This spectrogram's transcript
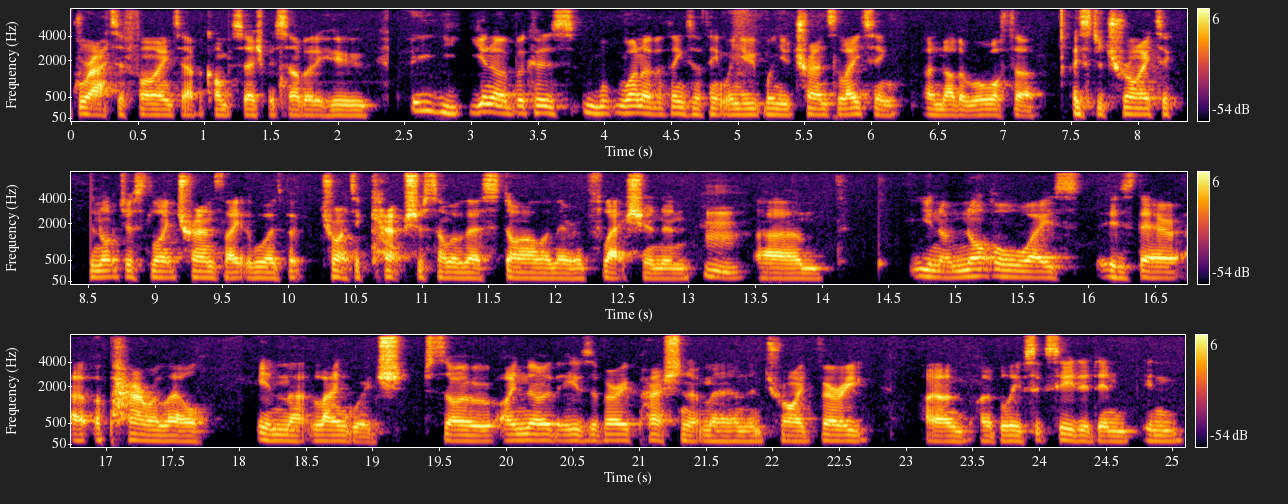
gratifying to have a conversation with somebody who you know because one of the things i think when you when you're translating another author is to try to, to not just like translate the words, but try to capture some of their style and their inflection. And, mm. um, you know, not always is there a, a, parallel in that language. So I know that he's a very passionate man and tried very, um, I believe, succeeded in, in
